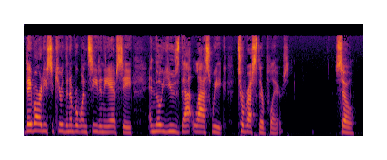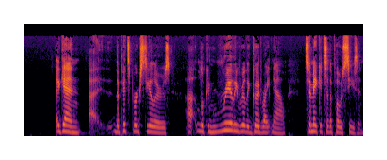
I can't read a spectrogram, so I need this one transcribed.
they've already secured the number one seed in the AFC and they'll use that last week to rest their players. So, again, uh, the Pittsburgh Steelers uh, looking really, really good right now to make it to the postseason.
